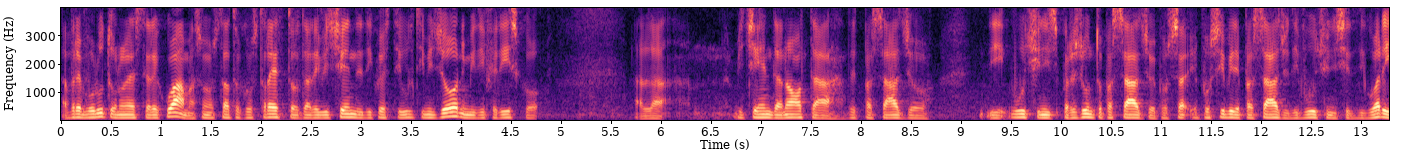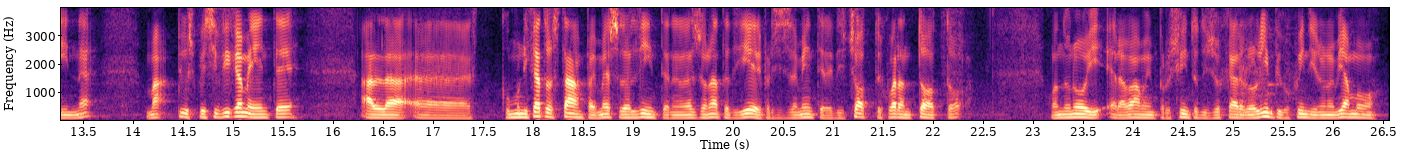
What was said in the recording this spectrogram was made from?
avrei voluto non essere qua, ma sono stato costretto dalle vicende di questi ultimi giorni, mi riferisco alla vicenda nota del passaggio di Vucinic, presunto passaggio e possibile passaggio di Vucinic e di Guarin, ma più specificamente al eh, comunicato stampa emesso dall'Inter nella giornata di ieri, precisamente alle 18.48, quando noi eravamo in procinto di giocare all'Olimpico, quindi non abbiamo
